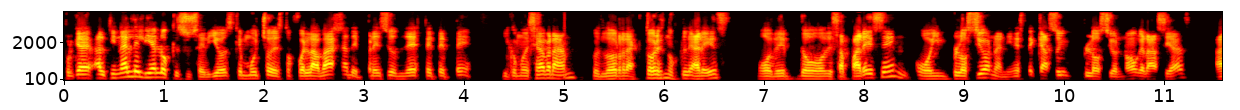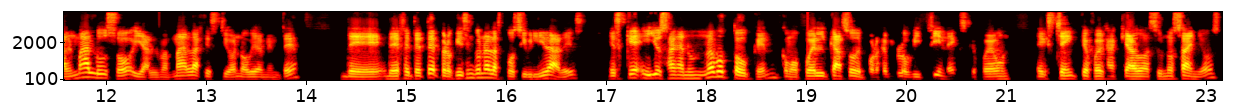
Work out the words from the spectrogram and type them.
porque al final del día lo que sucedió es que mucho de esto fue la baja de precios de FTT. Y como decía Abraham, pues los reactores nucleares o, desaparecen o implosionan. Y en este caso implosionó gracias al mal uso y a la mala gestión, obviamente, de, de, FTT, pero que dicen que una de las posibilidades es que ellos hagan un nuevo token, como fue el caso de, por ejemplo, Bitfinex, que fue un exchange que fue hackeado hace unos años,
